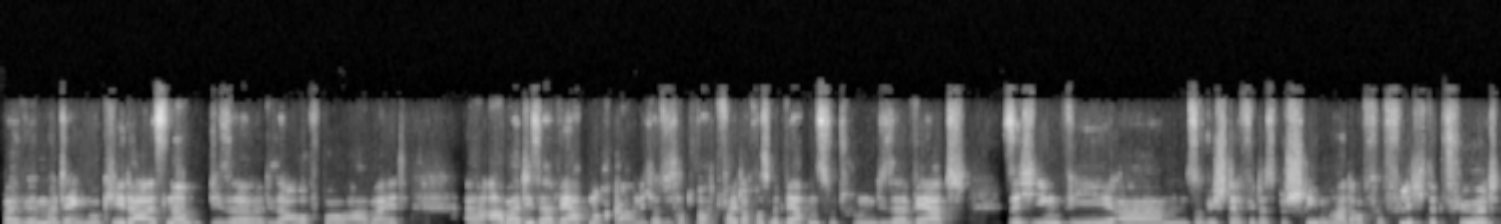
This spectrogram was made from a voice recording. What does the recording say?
weil wir immer denken, okay, da ist ne, diese, diese Aufbauarbeit, äh, aber dieser Wert noch gar nicht. Also es hat vielleicht auch was mit Werten zu tun. Dieser Wert, sich irgendwie, ähm, so wie Steffi das beschrieben hat, auch verpflichtet fühlt,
